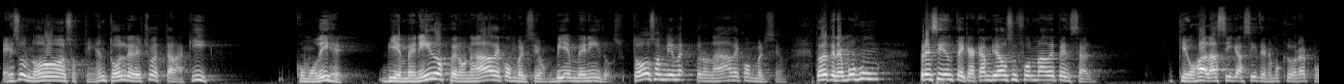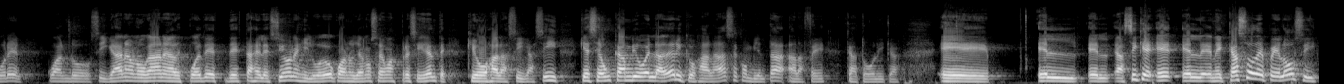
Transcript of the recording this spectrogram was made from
Eso no, esos tienen todo el derecho de estar aquí. Como dije, bienvenidos, pero nada de conversión. Bienvenidos. Todos son bienvenidos, pero nada de conversión. Entonces tenemos un presidente que ha cambiado su forma de pensar que ojalá siga así, tenemos que orar por él. Cuando si gana o no gana después de, estas elecciones y luego cuando ya no sea más presidente, que ojalá siga así, que sea un cambio verdadero y que ojalá se convierta a la fe católica. Eh, así que en el caso de Pelosi,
